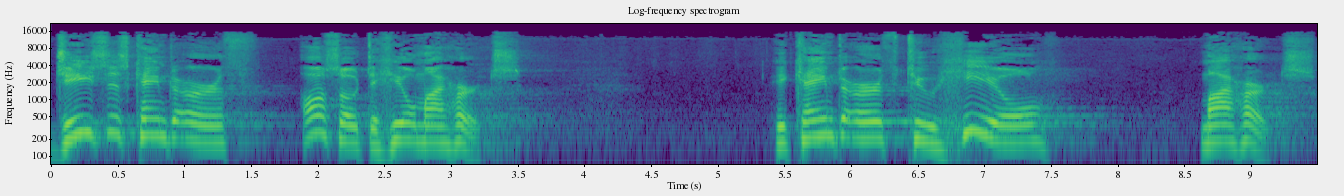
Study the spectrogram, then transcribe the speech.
Jesus came to earth also to heal my hurts. He came to earth to heal my hurts.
